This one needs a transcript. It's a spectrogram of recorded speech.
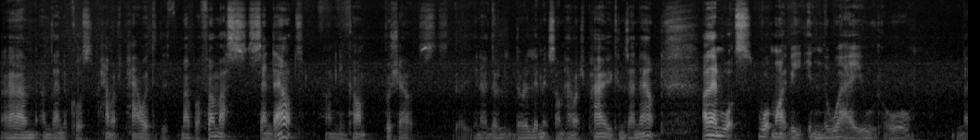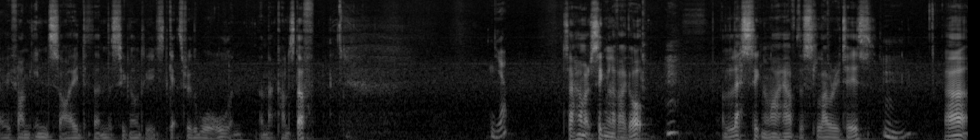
um, and then of course how much power did the mobile phone mast send out? And you can't push out. You know there, there are limits on how much power you can send out, and then what's what might be in the way or, you know, if I'm inside, then the signal needs to get through the wall and, and that kind of stuff. Yeah. So how much signal have I got? Mm. The less signal I have, the slower it is. Mm. Uh,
